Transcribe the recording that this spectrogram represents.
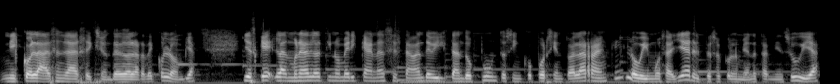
Nicolás en la sección de dólar de Colombia, y es que las monedas latinoamericanas se estaban debilitando 0.5% al arranque, lo vimos ayer, el peso colombiano también subía,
